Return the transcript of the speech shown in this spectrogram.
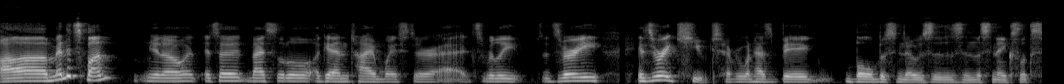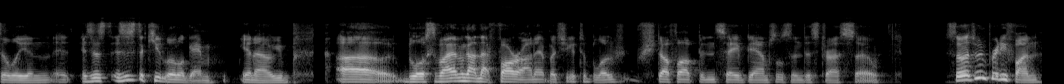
Um, and it's fun. You know, it, it's a nice little again time waster. Uh, it's really, it's very, it's very cute. Everyone has big bulbous noses, and the snakes look silly, and it, it's just, it's just a cute little game. You know, you uh, blow stuff. I haven't gotten that far on it, but you get to blow stuff up and save damsels in distress. So, so it's been pretty fun.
